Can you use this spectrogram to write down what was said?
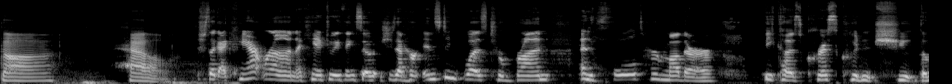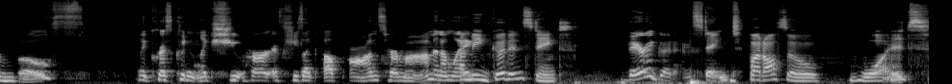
the hell? She's like, I can't run. I can't do anything. So she said her instinct was to run and hold her mother because Chris couldn't shoot them both. Like Chris couldn't like shoot her if she's like up on her mom. And I'm like, I mean, good instinct. Very good instinct. But also, what?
